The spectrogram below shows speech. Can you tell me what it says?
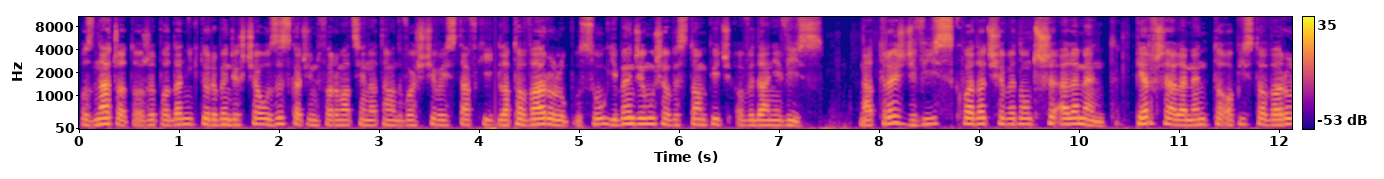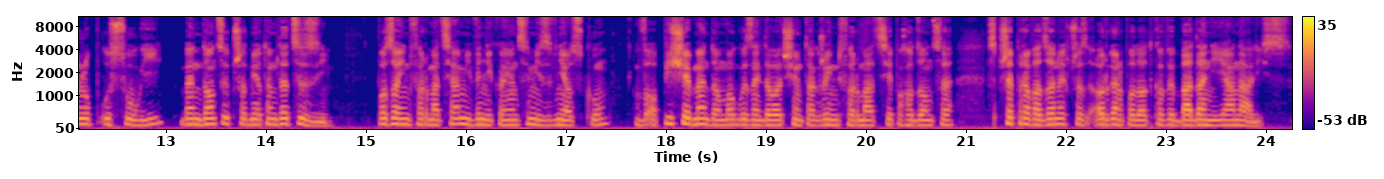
Oznacza to, że podatnik, który będzie chciał uzyskać informacje na temat właściwej stawki dla towaru lub usługi, będzie musiał wystąpić o wydanie WIS. Na treść WIS składać się będą trzy elementy. Pierwszy element to opis towaru lub usługi będących przedmiotem decyzji. Poza informacjami wynikającymi z wniosku, w opisie będą mogły znajdować się także informacje pochodzące z przeprowadzonych przez organ podatkowy badań i analiz.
